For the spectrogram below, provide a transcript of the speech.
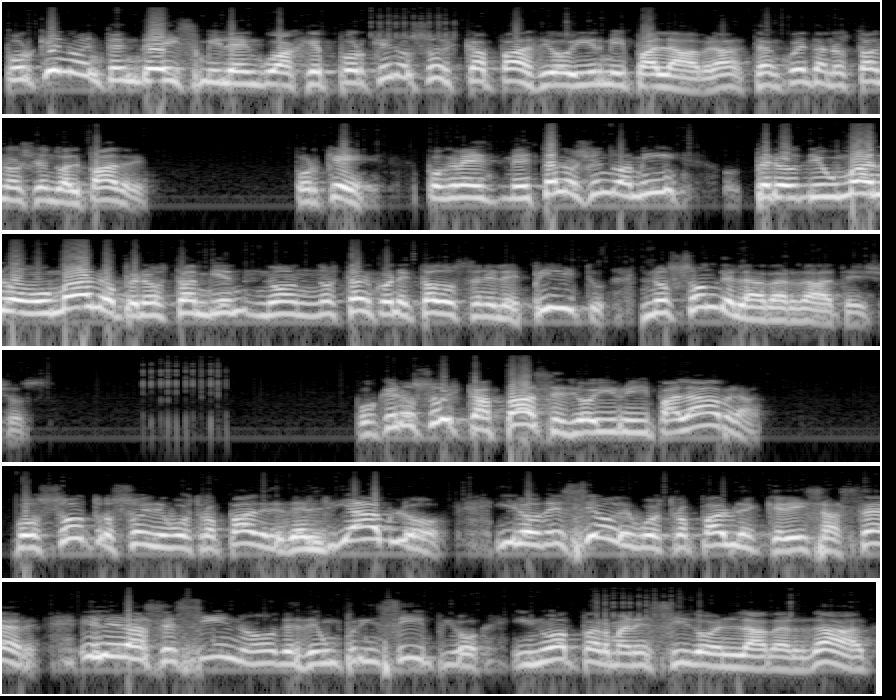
¿Por qué no entendéis mi lenguaje? ¿Por qué no sois capaz de oír mi palabra? ¿Se dan cuenta? No están oyendo al Padre. ¿Por qué? Porque me, están oyendo a mí, pero de humano a humano, pero están, bien, no, no están conectados en el Espíritu. No son de la verdad ellos. Porque no sois capaces de oír mi palabra. Vosotros sois de vuestro padre, del diablo, y los deseos de vuestro padre queréis hacer. Él era asesino desde un principio y no ha permanecido en la verdad,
